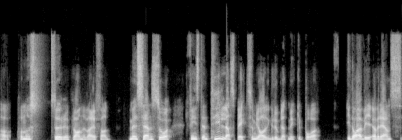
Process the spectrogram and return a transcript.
ja, på något större plan i varje fall. Men sen så finns det en till aspekt som jag har grubblat mycket på. Idag är vi överens,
